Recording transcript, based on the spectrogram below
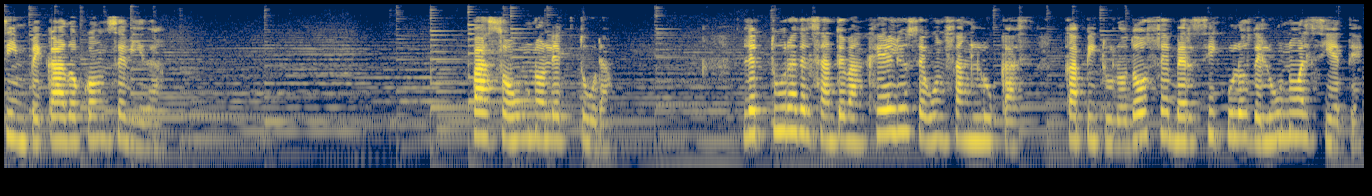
sin pecado concebida. Paso 1. Lectura. Lectura del Santo Evangelio según San Lucas, capítulo 12, versículos del 1 al 7.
